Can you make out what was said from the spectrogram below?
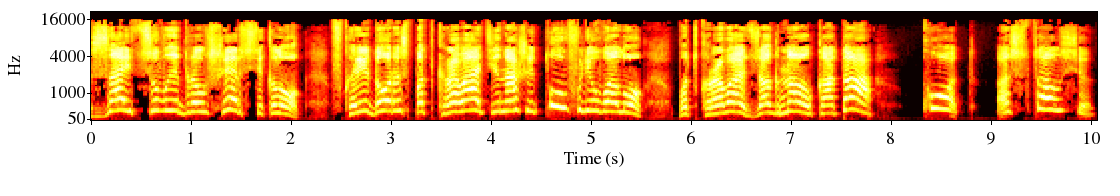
зайцу выдрал шерсти клок, в коридор из-под кровати наши туфли уволок, под кровать загнал кота. Кот остался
